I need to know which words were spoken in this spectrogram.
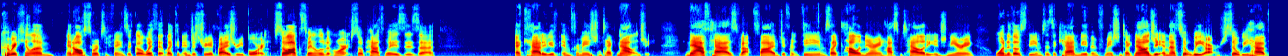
curriculum, and all sorts of things that go with it, like an industry advisory board. So I'll explain a little bit more. So Pathways is a Academy of Information Technology. NAF has about five different themes like culinary and hospitality, engineering. One of those themes is Academy of Information Technology, and that's what we are. So we have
